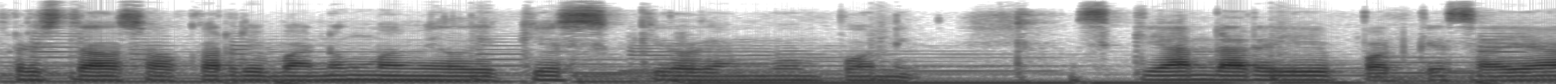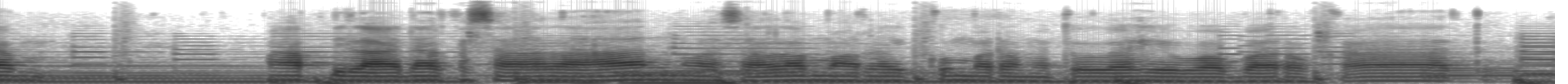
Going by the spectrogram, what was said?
freestyle soccer di Bandung memiliki skill yang mumpuni. Sekian dari podcast saya. Maaf bila ada kesalahan. Wassalamualaikum warahmatullahi wabarakatuh.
